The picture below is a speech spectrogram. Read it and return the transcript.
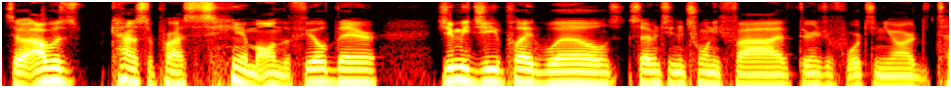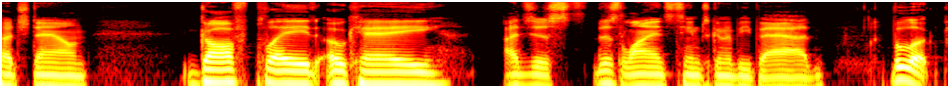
So I was kind of surprised to see him on the field there. Jimmy G played well, 17 to 25, 314 yards, a touchdown. Goff played okay. I just this Lions team's going to be bad. But look,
